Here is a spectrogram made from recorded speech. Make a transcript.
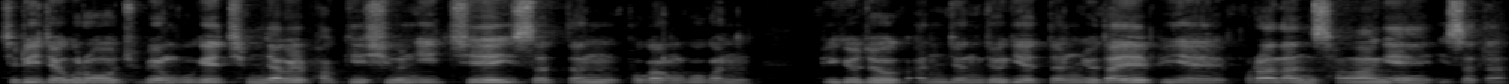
지리적으로 주변국의 침략을 받기 쉬운 위치에 있었던 북왕국은 비교적 안정적이었던 유다에 비해 불안한 상황에 있었다.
